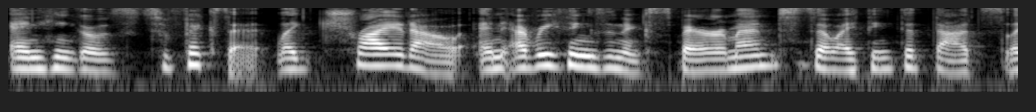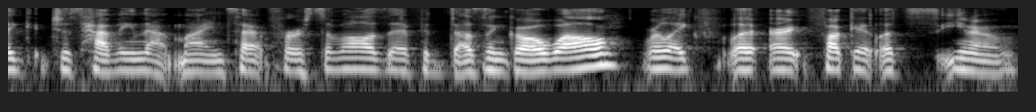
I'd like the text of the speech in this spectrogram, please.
and he goes to fix it, like, try it out, and everything's an experiment. So I think that that's like just having that mindset. First of all, is that if it doesn't go well, we're like, all right, fuck it, let's you know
